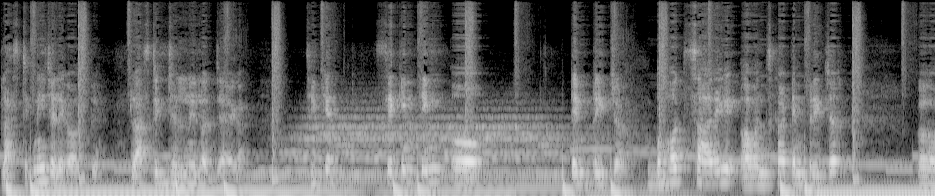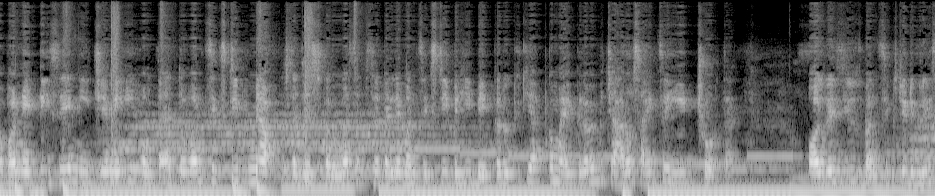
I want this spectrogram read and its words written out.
प्लास्टिक नहीं चलेगा उस पर प्लास्टिक जलने लग जाएगा ठीक है? सेकेंड थिंग टेम्परेचर बहुत सारे अवंस का टेम्परेचर uh, 180 से नीचे में ही होता है तो 160 पे मैं आपको सजेस्ट करूँगा। सबसे पहले 160 पे ही बेक करो क्योंकि आपका माइक्रोवेव चारों साइड से हीट छोड़ता है। ऑलवेज यूज़ 160 डिग्रीज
